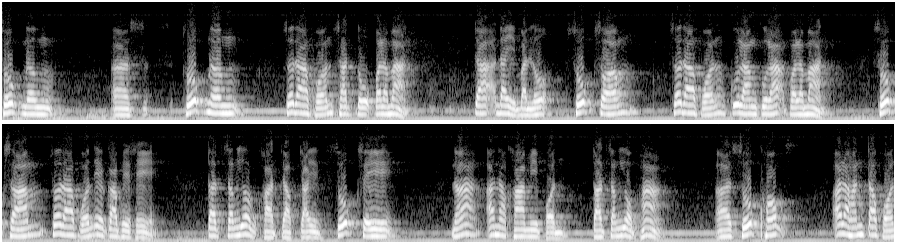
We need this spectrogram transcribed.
สุกหนึ่งทุกหนึ่งสดาผลสัตตุปรมาตจะได้บรรลุสุกสองสดาผลกุลังกุละปรมาตสุกสามสดาผลเอกาเพเส ตัดสังโยชน์ขาดจากใจ สุกสี่นะอนาคามีผล ตัดสังโยชน์ห้าสุกหกอรหันตผล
